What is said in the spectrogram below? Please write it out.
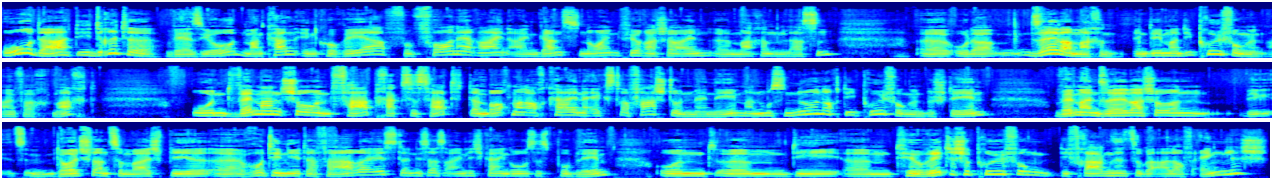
Oder die dritte Version, man kann in Korea von vornherein einen ganz neuen Führerschein äh, machen lassen äh, oder selber machen, indem man die Prüfungen einfach macht. Und wenn man schon Fahrpraxis hat, dann braucht man auch keine extra Fahrstunden mehr nehmen. Man muss nur noch die Prüfungen bestehen. Wenn man selber schon, wie in Deutschland zum Beispiel, äh, routinierter Fahrer ist, dann ist das eigentlich kein großes Problem. Und ähm, die ähm, theoretische Prüfung, die Fragen sind sogar alle auf Englisch.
